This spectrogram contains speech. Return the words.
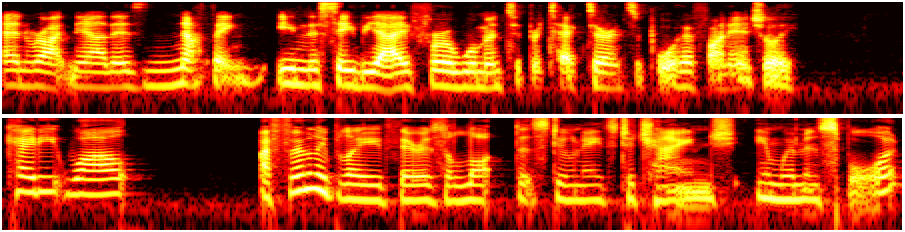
And right now, there's nothing in the CBA for a woman to protect her and support her financially. Katie, while I firmly believe there is a lot that still needs to change in women's sport,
